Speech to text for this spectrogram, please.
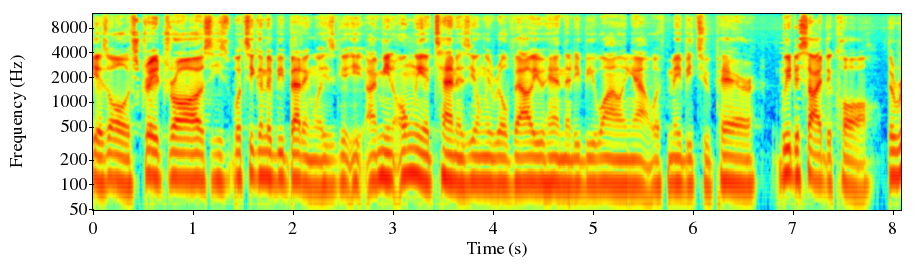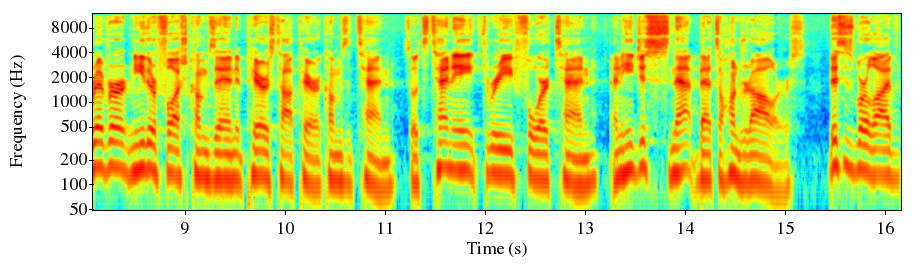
he has all his straight draws. He's what's he going to be betting with? He's, he, I mean, only a 10 is the only real value hand that he'd be wiling out with, maybe two pair. We decide to call. The river, neither flush comes in. It pairs top pair. It comes to 10. So it's 10, 8, 3, 4, 10. And he just snap bets $100 this is where live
